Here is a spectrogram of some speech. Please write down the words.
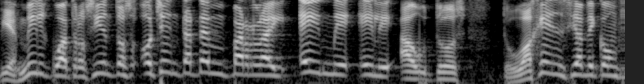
10.480 Temperley ML Autos, tu agencia de confianza.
